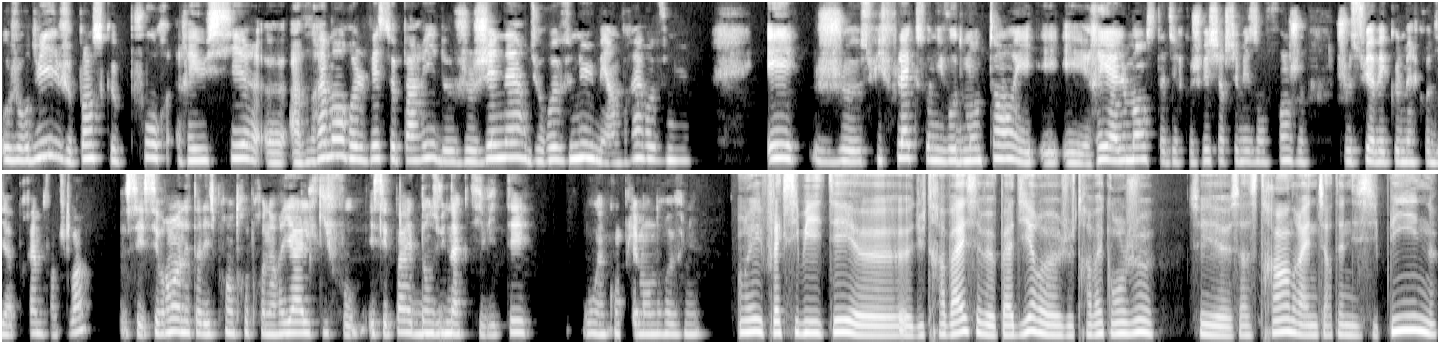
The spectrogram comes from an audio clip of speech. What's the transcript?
Aujourd'hui, je pense que pour réussir euh, à vraiment relever ce pari de je génère du revenu, mais un vrai revenu, et je suis flex au niveau de mon temps et, réellement, c'est-à-dire que je vais chercher mes enfants, je, suis avec eux le mercredi après, enfin tu vois, c'est vraiment un état d'esprit entrepreneurial qu'il faut et c'est pas être dans une activité ou un complément de revenu. Oui, flexibilité euh, du travail, ça veut pas dire euh, je travaille quand je veux. C'est euh, s'astreindre à une certaine discipline.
